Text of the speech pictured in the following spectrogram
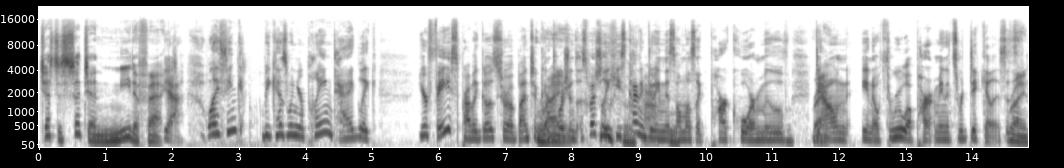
just is such a neat effect Yeah. Well, I think because when you're playing tag, like your face probably goes through a bunch of Right. contortions, especially he's kind of doing this almost like parkour move down, you know, through a part. I mean, it's ridiculous. It's, Right.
